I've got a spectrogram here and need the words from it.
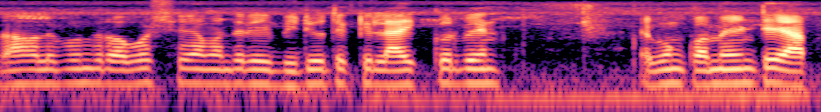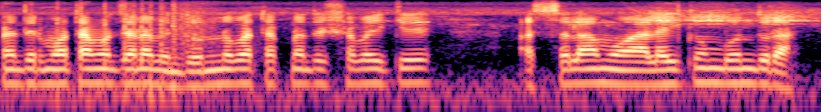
তাহলে বন্ধুরা অবশ্যই আমাদের এই ভিডিওতে একটি লাইক করবেন এবং কমেন্টে আপনাদের মতামত জানাবেন। ধন্যবাদ আপনাদের সবাইকে। আসসালামু আলাইকুম বন্ধুরা।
